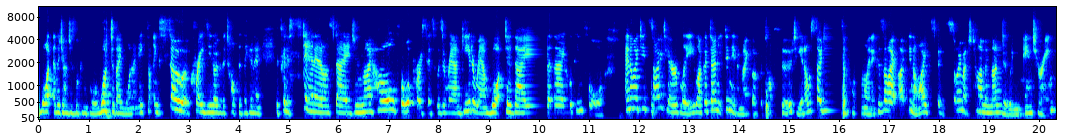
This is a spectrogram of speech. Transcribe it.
what are the judges looking for? What do they want? I need something so crazy and over the top that they're gonna it's gonna stand out on stage. And my whole thought process was around geared around what do they are they looking for? And I did so terribly. Like I don't didn't even make like the top 30. And I was so disappointed because I, I, you know, I spent so much time and money doing entering.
